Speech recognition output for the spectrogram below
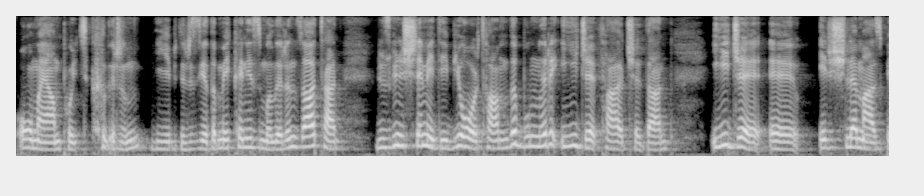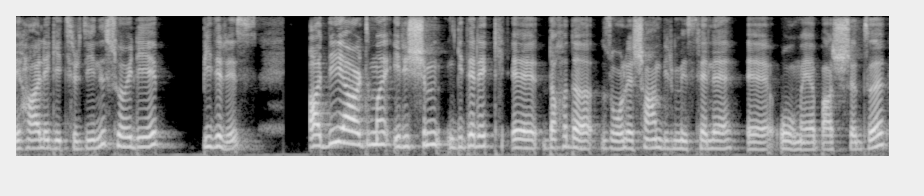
olmayan politikaların diyebiliriz ya da mekanizmaların zaten düzgün işlemediği bir ortamda bunları iyice felç eden, iyice e, erişilemez bir hale getirdiğini söyleyebiliriz. Adli yardıma erişim giderek e, daha da zorlaşan bir mesele e, olmaya başladı.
